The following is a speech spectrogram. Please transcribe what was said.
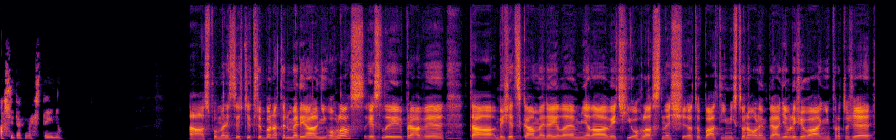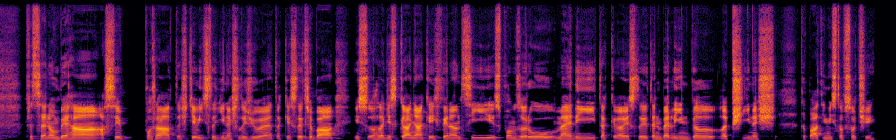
asi tak na stejno. A vzpomeneš si ještě třeba na ten mediální ohlas, jestli právě ta běžecká medaile měla větší ohlas než to pátý místo na olympiádě v lyžování, protože přece jenom běhá asi pořád ještě víc lidí, než lyžuje, tak jestli třeba i z hlediska nějakých financí, sponzorů, médií, tak eh, jestli ten Berlín byl lepší než to pátý místo v Soči?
